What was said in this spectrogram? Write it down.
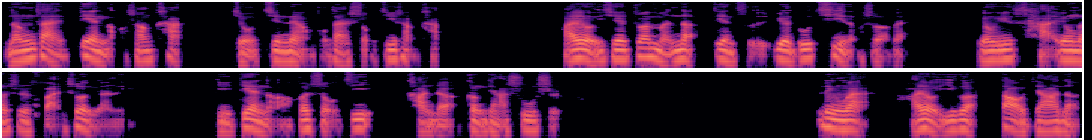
能在电脑上看，就尽量不在手机上看。还有一些专门的电子阅读器等设备。由于采用的是反射原理，比电脑和手机看着更加舒适。另外，还有一个道家的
